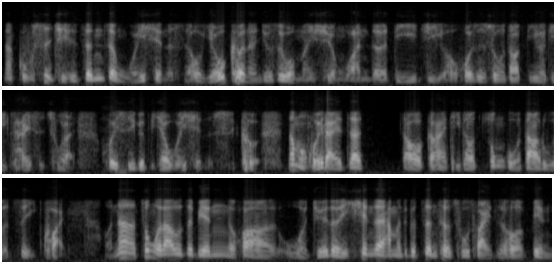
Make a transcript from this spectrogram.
那股市其实真正危险的时候，有可能就是我们选完的第一季，或是说到第二季开始出来，会是一个比较危险的时刻。那么回来再到刚才提到中国大陆的这一块，哦，那中国大陆这边的话，我觉得现在他们这个政策出台之后，变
